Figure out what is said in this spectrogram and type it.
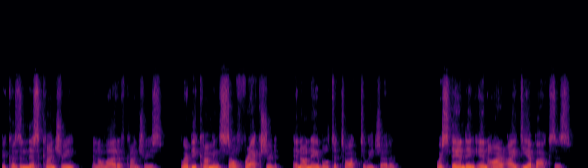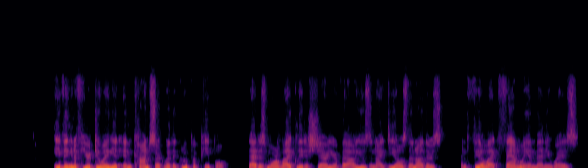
because in this country and a lot of countries, we're becoming so fractured and unable to talk to each other. We're standing in our idea boxes. Even if you're doing it in concert with a group of people that is more likely to share your values and ideals than others and feel like family in many ways,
